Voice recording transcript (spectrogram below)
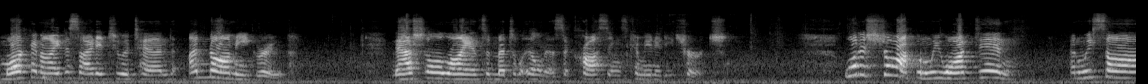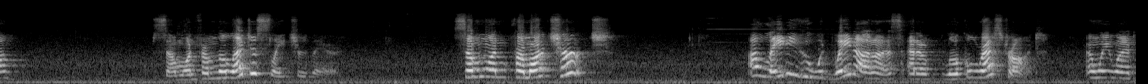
Mark and I decided to attend a NAMI group, National Alliance of Mental Illness at Crossings Community Church. What a shock when we walked in and we saw someone from the legislature there, someone from our church, a lady who would wait on us at a local restaurant. And we went,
